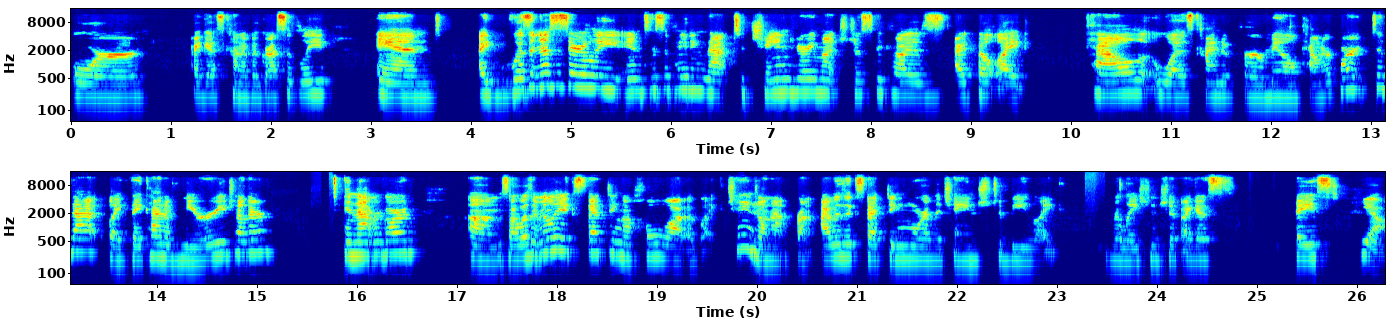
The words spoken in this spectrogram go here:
or I guess kind of aggressively. And I wasn't necessarily anticipating that to change very much just because I felt like Cal was kind of her male counterpart to that. Like they kind of mirror each other in that regard. Um, so I wasn't really expecting a whole lot of like change on that front. I was expecting more of the change to be like relationship, I guess, based. Yeah.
